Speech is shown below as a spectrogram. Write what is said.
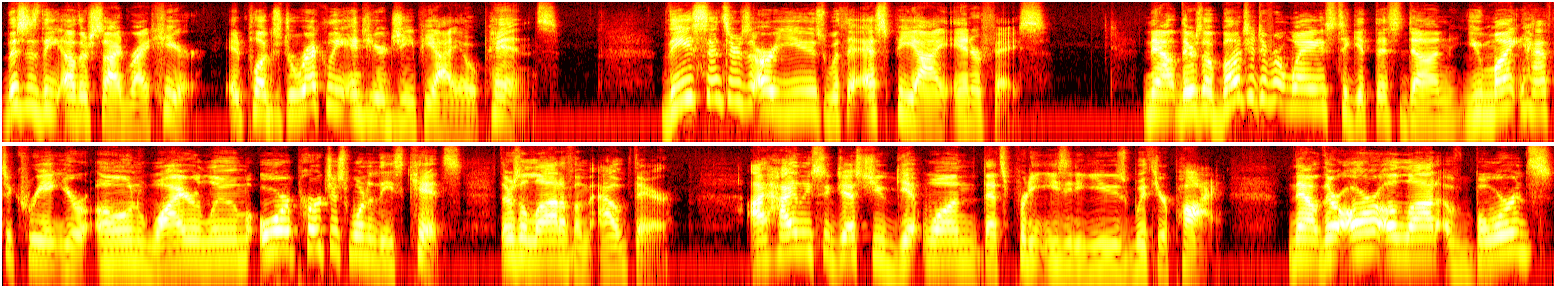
This is the other side right here. It plugs directly into your GPIO pins. These sensors are used with the SPI interface. Now, there's a bunch of different ways to get this done. You might have to create your own wire loom or purchase one of these kits. There's a lot of them out there. I highly suggest you get one that's pretty easy to use with your Pi. Now, there are a lot of boards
